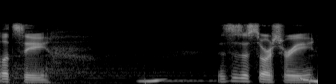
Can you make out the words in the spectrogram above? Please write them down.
So let's see. Mm-hmm. This is a sorcery. Hmm.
